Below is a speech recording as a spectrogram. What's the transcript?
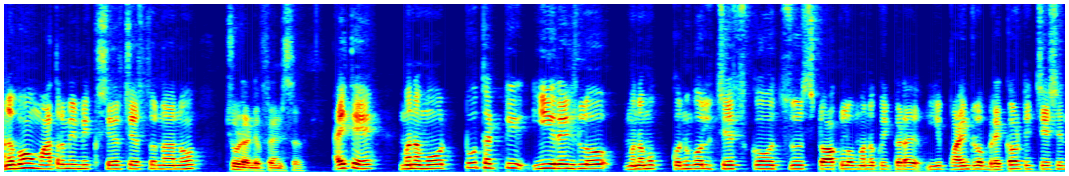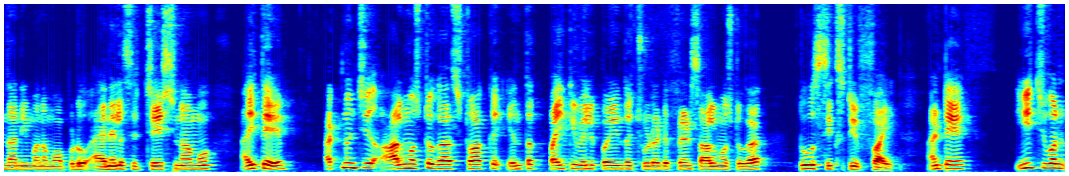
అనుభవం మాత్రమే మీకు షేర్ చేస్తున్నాను. చూడండి ఫ్రెండ్స్. అయితే మనము టూ థర్టీ ఈ రేంజ్లో మనము కొనుగోలు చేసుకోవచ్చు. స్టాక్లో మనకు ఇక్కడ ఈ పాయింట్లో బ్రేక్అవుట్ ఇచ్చేసిందని మనం అప్పుడు అనాలిసిస్ చేసినాము. అయితే అట్నుంచి ఆల్మోస్ట్గా స్టాక్ ఎంత పైకి వెళ్ళిపోయిందో చూడండి ఫ్రెండ్స్ ఆల్మోస్ట్గా టూ సిక్స్టీ ఫైవ్ అంటే ఈచ్ వన్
